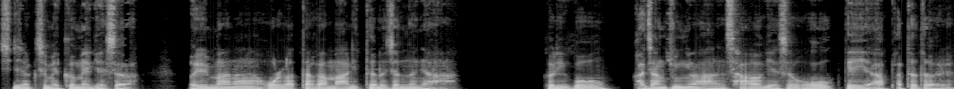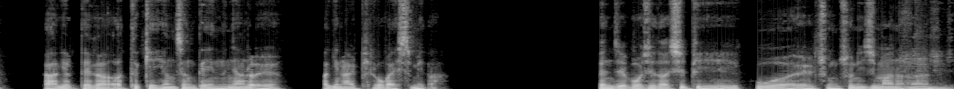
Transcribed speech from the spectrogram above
시작점의 금액에서 얼마나 올랐다가 많이 떨어졌느냐 그리고 가장 중요한 4억에서 5억대의 아파트들 가격대가 어떻게 형성되어 있느냐를 확인할 필요가 있습니다. 현재 보시다시피 9월 중순이지만은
